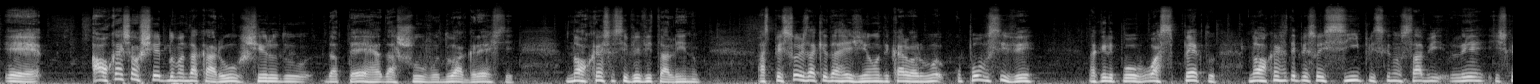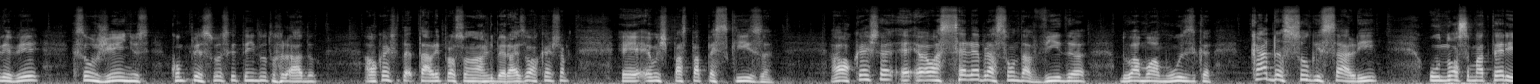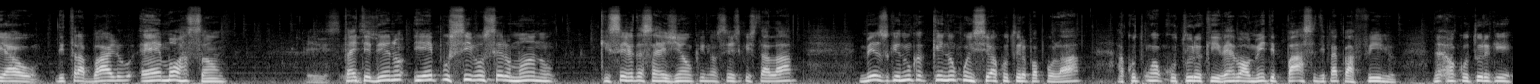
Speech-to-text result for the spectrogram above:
É, a orquestra é o cheiro do mandacaru, o cheiro do, da terra, da chuva, do agreste. Na orquestra se vê vitalino. As pessoas daqui da região de Caruaru, o povo se vê naquele povo, o aspecto. Na orquestra tem pessoas simples que não sabem ler e escrever, que são gênios, como pessoas que têm doutorado. A orquestra está ali profissionais liberais, a orquestra é, é um espaço para pesquisa. A orquestra é, é, uma celebração da vida, do amor à música. Cada som que está ali, o nosso material de trabalho é emoção. Está entendendo? E é impossível um ser humano que seja dessa região, que não seja que está lá, mesmo que nunca quem não conheceu a cultura popular, a, uma cultura que verbalmente passa de pai para filho, né? uma cultura que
